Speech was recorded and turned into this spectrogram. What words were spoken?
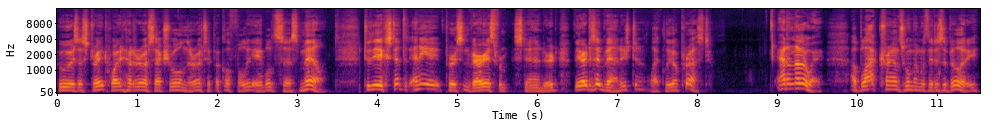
who is a straight white heterosexual neurotypical fully abled cis male. To the extent that any person varies from standard, they are disadvantaged and likely oppressed. Add another way a black trans woman with a disability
